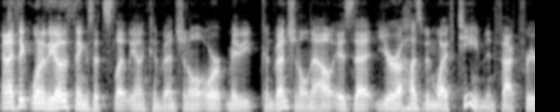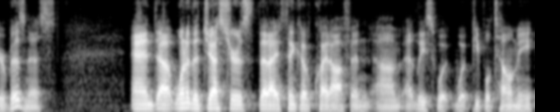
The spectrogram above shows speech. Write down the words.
And I think one of the other things that's slightly unconventional, or maybe conventional now, is that you're a husband wife team, in fact, for your business. And uh, one of the gestures that I think of quite often, um, at least what, what people tell me,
